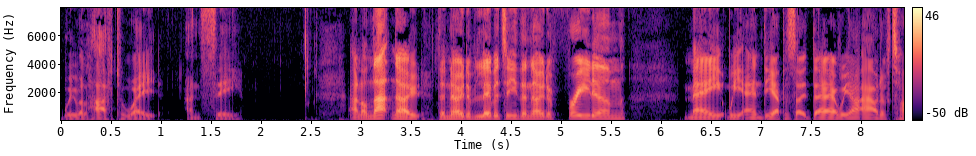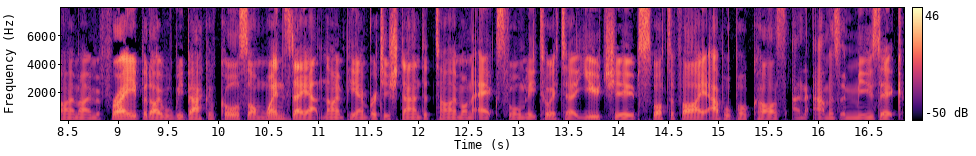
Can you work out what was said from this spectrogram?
We will have to wait and see. And on that note, the note of liberty, the note of freedom, May we end the episode there? We are out of time, I'm afraid, but I will be back, of course, on Wednesday at 9 pm British Standard Time on X, formerly Twitter, YouTube, Spotify, Apple Podcasts, and Amazon Music.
